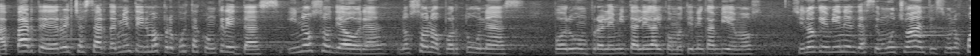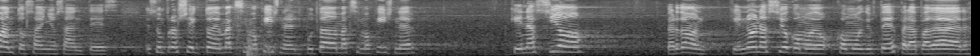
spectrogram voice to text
aparte de rechazar, también tenemos propuestas concretas y no son de ahora, no son oportunas por un problemita legal como tiene Cambiemos, sino que vienen de hace mucho antes, unos cuantos años antes. Es un proyecto de Máximo Kirchner, el diputado Máximo Kirchner, que nació, perdón, que no nació como, como el de ustedes para apagar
